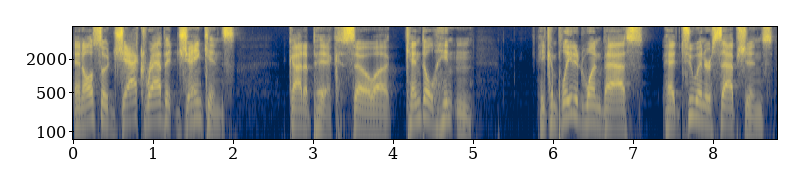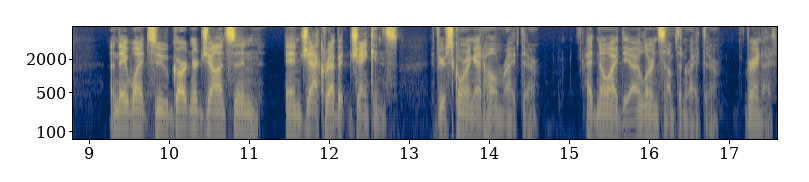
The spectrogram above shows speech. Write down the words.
And also Jackrabbit Jenkins got a pick. So uh, Kendall Hinton, he completed one pass, had two interceptions, and they went to Gardner Johnson and Jackrabbit Jenkins. If you're scoring at home right there. Had no idea. I learned something right there. Very nice.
